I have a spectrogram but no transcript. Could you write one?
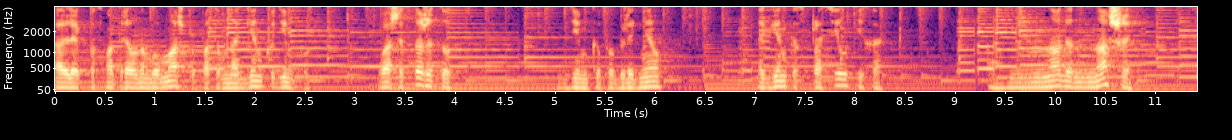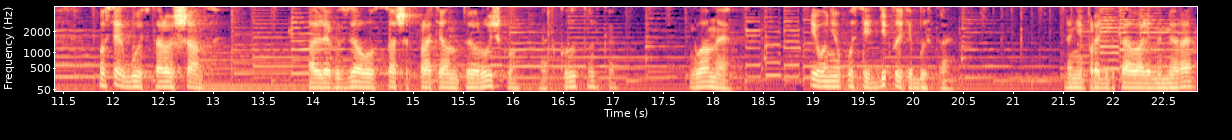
Олег посмотрел на бумажку, потом на Генку Димку. «Ваши тоже тут?» Димка побледнел. А Генка спросил тихо. «Надо наши?» «У всех будет второй шанс». Олег взял у Саши протянутую ручку. Откуда только? Главное, его не упустить. Диктуйте быстро. Они продиктовали номера.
